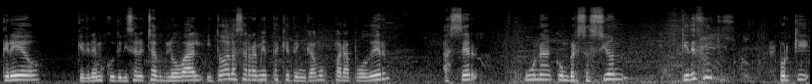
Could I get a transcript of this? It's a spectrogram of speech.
Creo que tenemos que utilizar el chat global y todas las herramientas que tengamos para poder hacer una conversación que dé frutos. Porque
